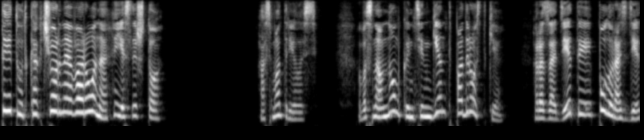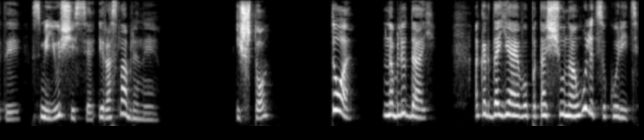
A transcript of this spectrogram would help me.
Ты тут как черная ворона, если что. Осмотрелась. В основном контингент подростки. Разодетые, полураздетые, смеющиеся и расслабленные. И что? То, наблюдай. А когда я его потащу на улицу курить,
